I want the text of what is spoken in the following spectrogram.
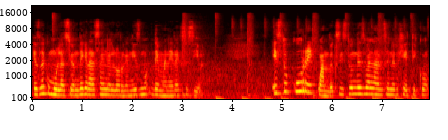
es la acumulación de grasa en el organismo de manera excesiva. Esto ocurre cuando existe un desbalance energético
